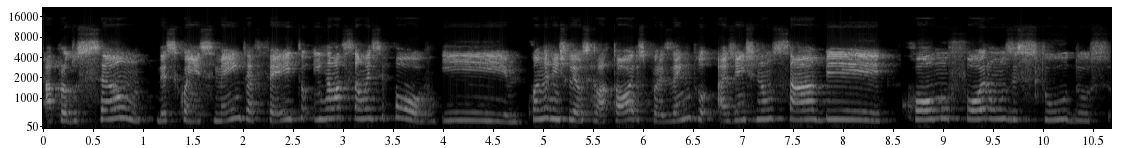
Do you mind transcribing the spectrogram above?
a produção desse conhecimento é feito em relação a esse povo. E quando a gente gente lê os relatórios, por exemplo, a gente não sabe como foram os estudos,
